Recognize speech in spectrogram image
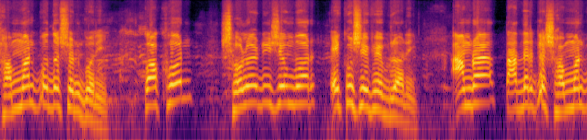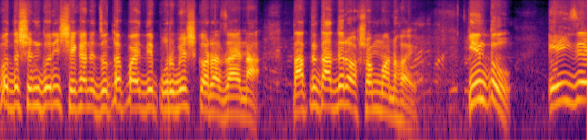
সম্মান প্রদর্শন করি। কখন? ষোলোই ডিসেম্বর, একুশে ফেব্রুয়ারি। আমরা তাদেরকে সম্মান প্রদর্শন করি, সেখানে জুতা পায়ে দিয়ে প্রবেশ করা যায় না। তাতে তাদের অসম্মান হয়। কিন্তু এই যে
